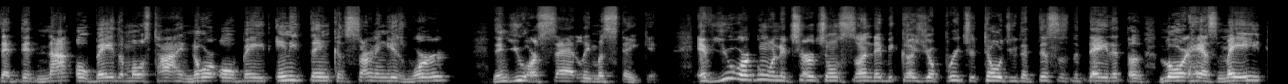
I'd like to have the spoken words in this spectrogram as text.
that did not obey the Most High nor obeyed anything concerning His word, then you are sadly mistaken. If you are going to church on Sunday because your preacher told you that this is the day that the Lord has made,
